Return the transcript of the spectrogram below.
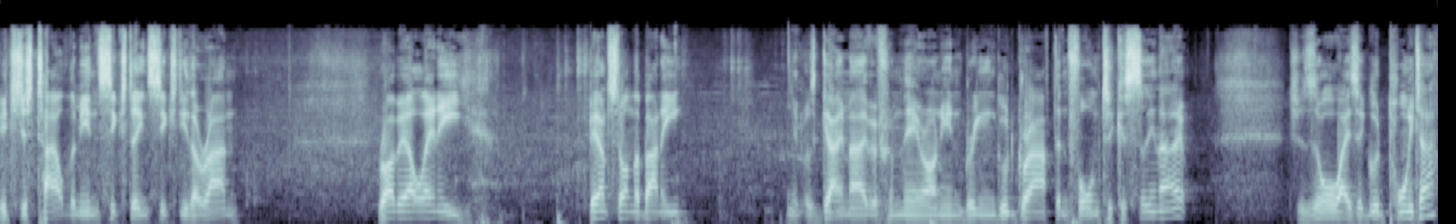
It's just tailed them in 1660 the run. Robbie Lenny bounced on the bunny. It was game over from there on in, bringing good graft and form to Casino, which is always a good pointer.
